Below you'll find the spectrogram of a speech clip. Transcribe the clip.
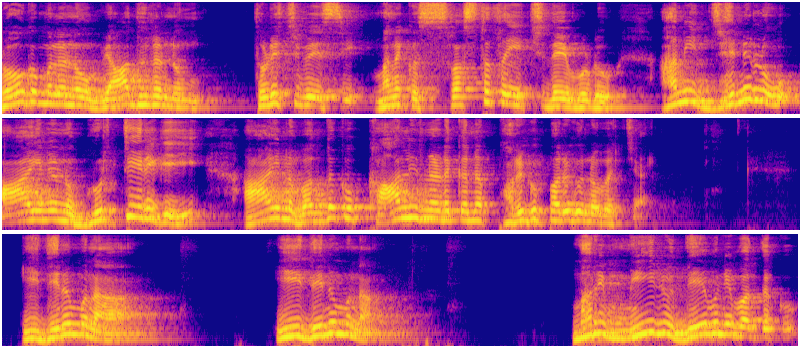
రోగములను వ్యాధులను తుడిచివేసి మనకు స్వస్థత ఇచ్చి దేవుడు. అని జనులు ఆయనను గుర్తిరిగి ఆయన వద్దకు కాలినడకన పరుగు పరుగున వచ్చారు. ఈ దినమున ఈ దినమున మరి మీరు దేవుని వద్దకు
